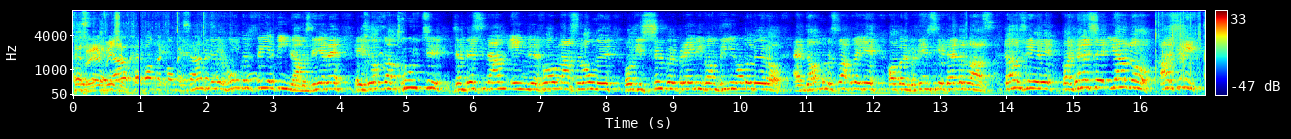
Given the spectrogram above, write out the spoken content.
Dus van de commissaris. 114, dames en heren, is ook nog goed zijn best gedaan in de voorlaatste ronde voor die superpremie van 400 euro. En dan de beslag leggen op een verdienstelijke derde plaats. Dames en heren, van Gijssen Jarno, alsjeblieft.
